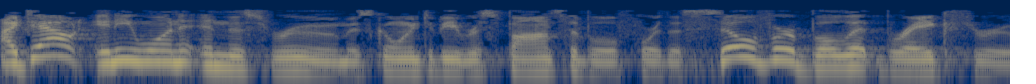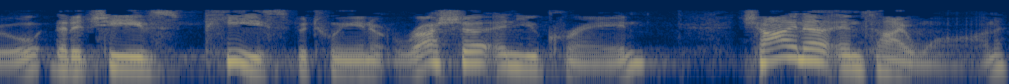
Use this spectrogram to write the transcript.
I doubt anyone in this room is going to be responsible for the silver bullet breakthrough that achieves peace between Russia and Ukraine, China and Taiwan,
